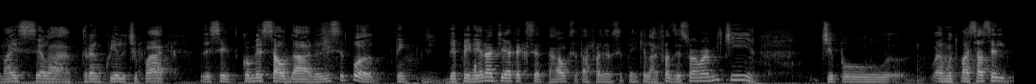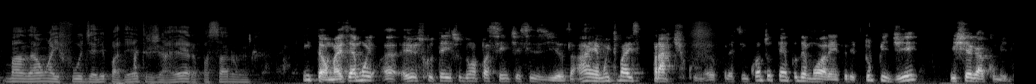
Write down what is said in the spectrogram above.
Mais, sei lá, tranquilo, tipo, ah, você comer saudável. Aí você, pô, tem, dependendo da dieta que você tá, o que você tá fazendo, você tem que ir lá e fazer sua marmitinha. Tipo, é muito mais fácil ele mandar um iFood ali para dentro, já era, passar um, então, mas é muito. Eu escutei isso de uma paciente esses dias. Ah, é muito mais prático. Eu falei assim: quanto tempo demora entre tu pedir e chegar a comida?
